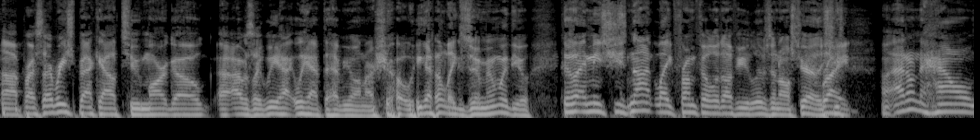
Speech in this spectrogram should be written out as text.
uh, Press, I reached back out to Margot. Uh, I was like, we ha- we have to have you on our show. We got to like zoom in with you because I mean, she's not like from Philadelphia. Who lives in Australia, She's- Right. Uh, I don't know how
